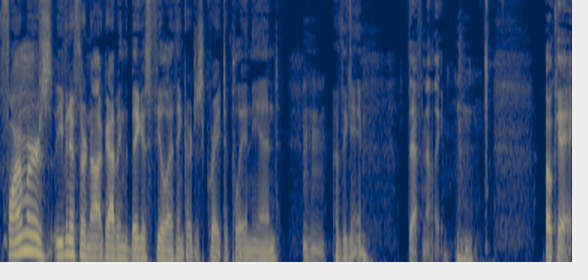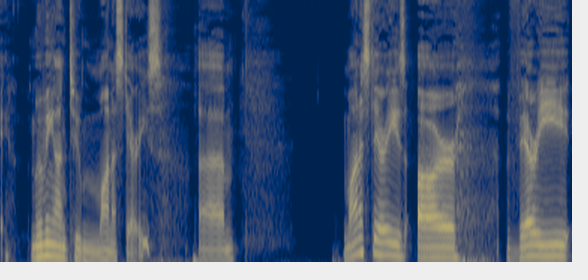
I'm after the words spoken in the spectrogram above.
farmers, even if they're not grabbing the biggest field, I think are just great to play in the end hmm of the game. Definitely. Mm-hmm. Okay, moving on to monasteries. Um, monasteries are very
